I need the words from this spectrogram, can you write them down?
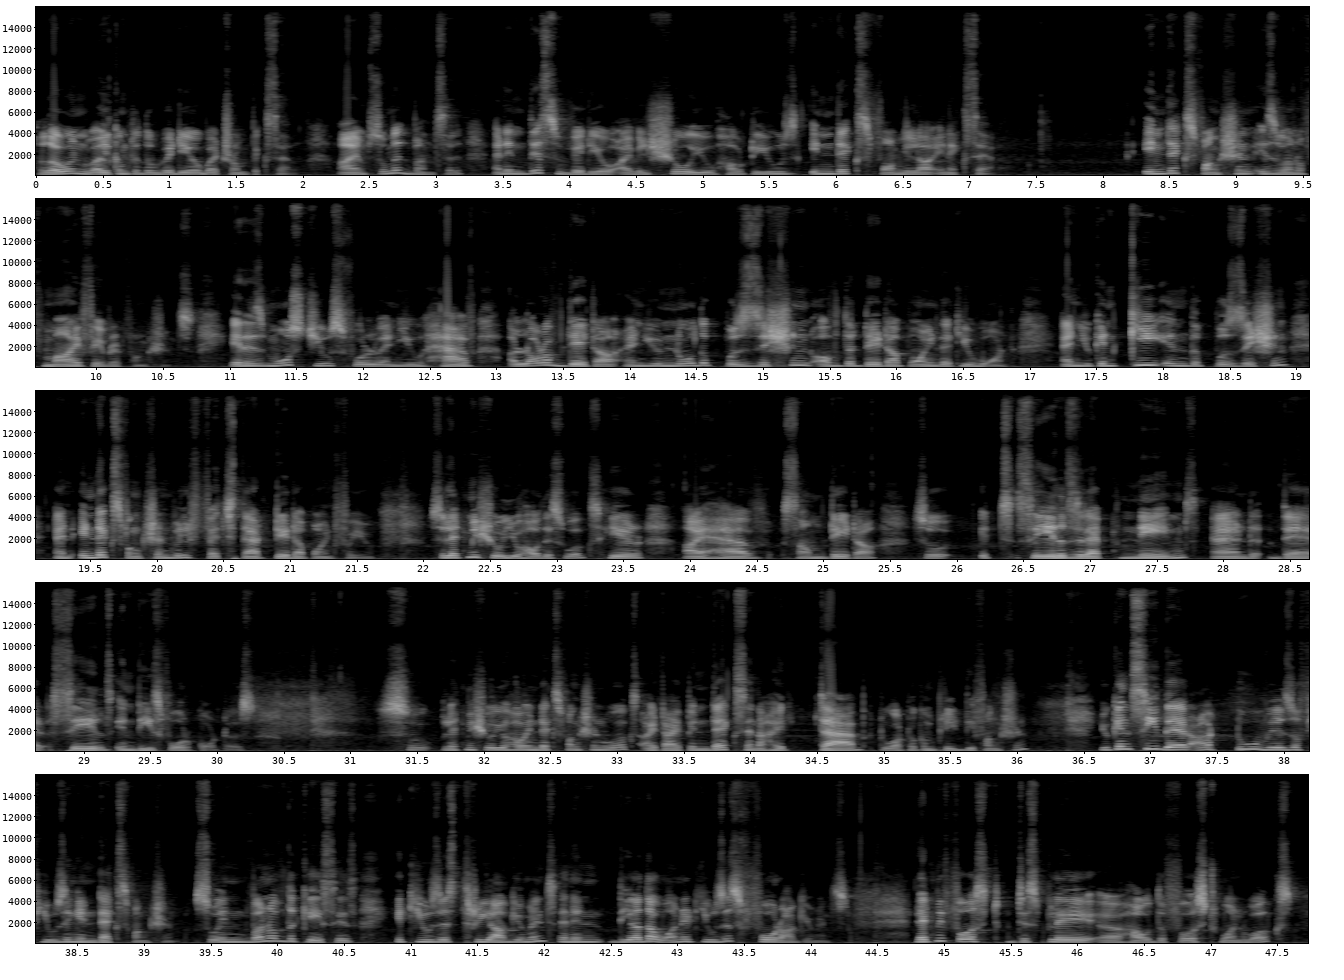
Hello and welcome to the video by Trump Excel. I am Sumit Bansal and in this video I will show you how to use index formula in Excel. Index function is one of my favorite functions. It is most useful when you have a lot of data and you know the position of the data point that you want and you can key in the position and index function will fetch that data point for you. So let me show you how this works. Here I have some data. So it's sales rep names and their sales in these four quarters. So let me show you how index function works. I type index and I hit tab to autocomplete the function. You can see there are two ways of using index function. So in one of the cases it uses three arguments and in the other one it uses four arguments. Let me first display uh, how the first one works.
